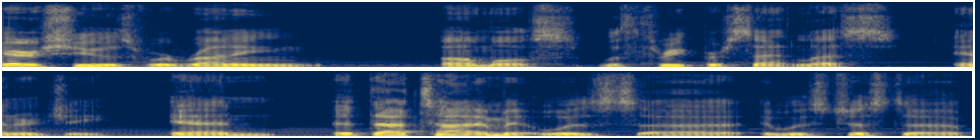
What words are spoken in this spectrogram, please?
air shoes were running almost with 3% less energy. And at that time, it was, uh, it was just a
